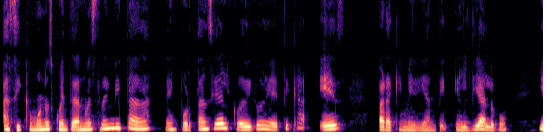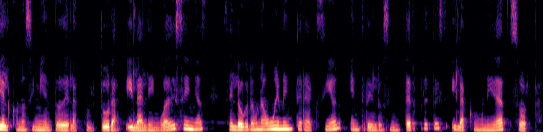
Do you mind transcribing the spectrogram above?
Así como nos cuenta nuestra invitada, la importancia del código de ética es para que mediante el diálogo y el conocimiento de la cultura y la lengua de señas se logra una buena interacción entre los intérpretes y la comunidad sorda.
